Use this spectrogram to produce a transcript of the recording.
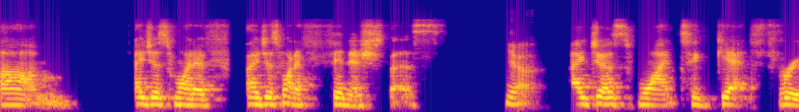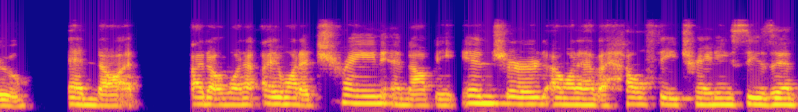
um, I just want to, I just want to finish this. Yeah. I just want to get through and not, I don't want to, I want to train and not be injured. I want to have a healthy training season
